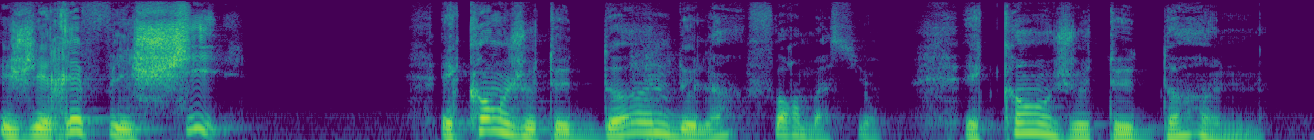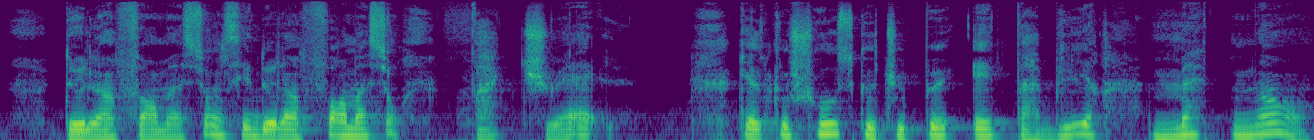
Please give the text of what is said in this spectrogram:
Et j'ai réfléchi. Et quand je te donne de l'information, et quand je te donne de l'information, c'est de l'information factuelle. Quelque chose que tu peux établir maintenant.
